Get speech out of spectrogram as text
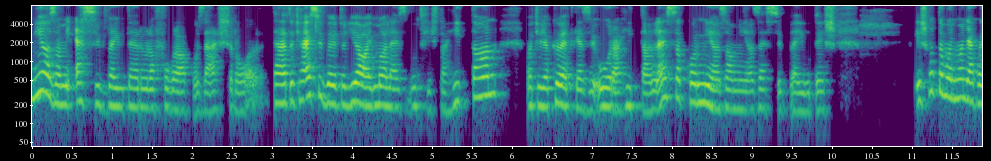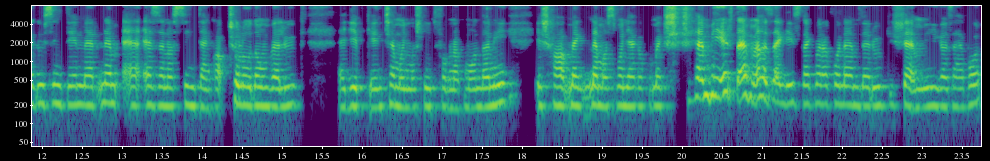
mi az, ami eszükbe jut erről a foglalkozásról. Tehát, hogyha eszükbe jut, hogy jaj, ma lesz buddhista hittan, vagy hogy a következő óra hittan lesz, akkor mi az, ami az eszükbe jut, és és mondtam, hogy mondják meg őszintén, mert nem e- ezen a szinten kapcsolódom velük, egyébként sem, hogy most mit fognak mondani, és ha meg nem azt mondják, akkor meg semmi értelme az egésznek, mert akkor nem derül ki semmi igazából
